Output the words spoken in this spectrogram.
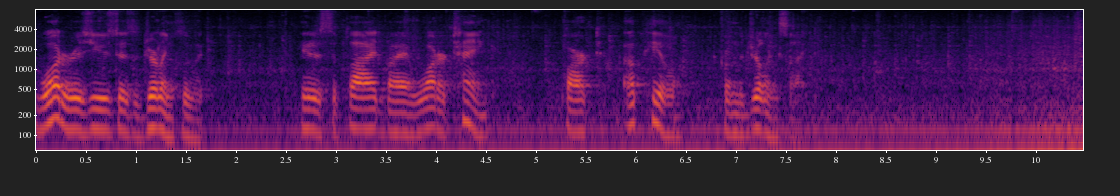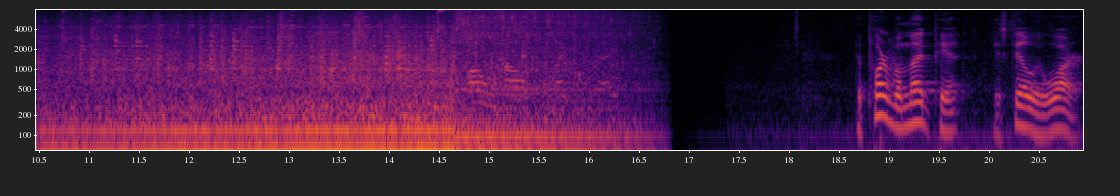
Water is used as a drilling fluid. It is supplied by a water tank parked uphill from the drilling site. The portable mud pit is filled with water.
